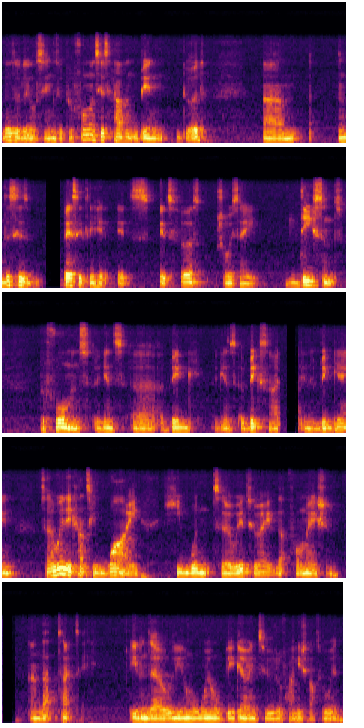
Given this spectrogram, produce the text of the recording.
loads of little things. The performances haven't been good, um, and this is basically its its first, shall we say, decent performance against uh, a big against a big side in a big game. So I really can't see why he wouldn't uh, reiterate that formation and that tactic, even though Lyon will be going to Guichard to win.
